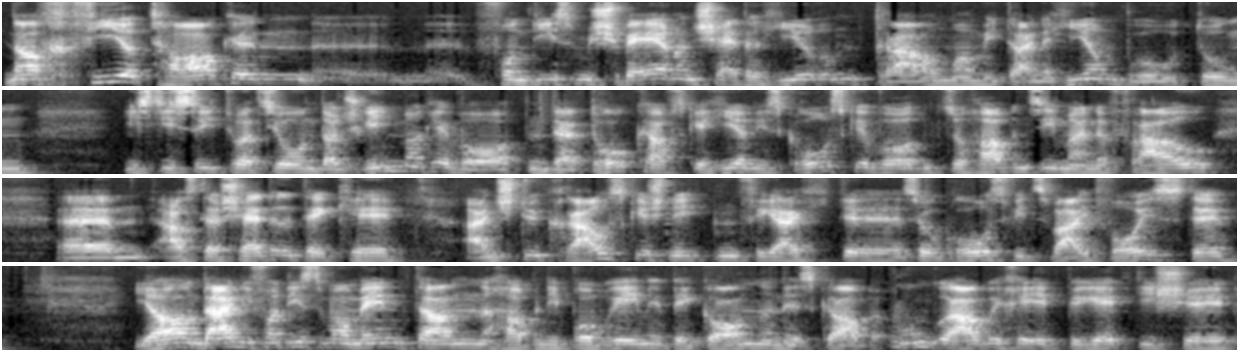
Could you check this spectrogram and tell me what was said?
Nach vier Tagen äh, von diesem schweren Schädelhirntrauma mit einer Hirnblutung ist die Situation dann schlimmer geworden. Der Druck aufs Gehirn ist groß geworden. So haben sie meine Frau ähm, aus der Schädeldecke ein Stück rausgeschnitten, vielleicht äh, so groß wie zwei Fäuste. Ja, und eigentlich von diesem Moment an haben die Probleme begonnen. Es gab unglaubliche epileptische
